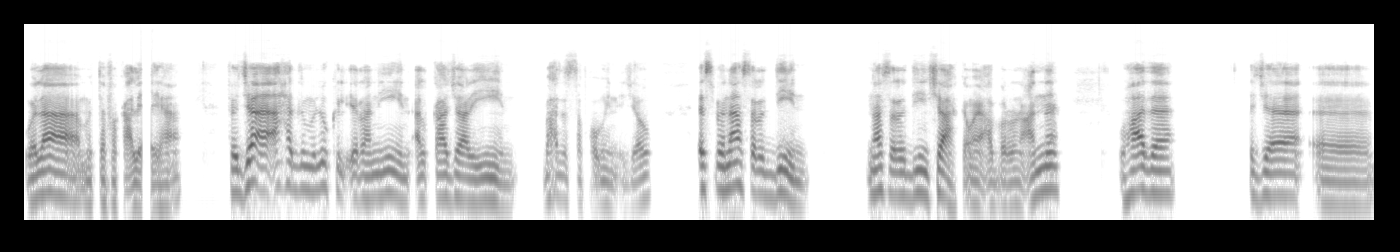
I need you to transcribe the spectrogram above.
ولا متفق عليها. فجاء أحد الملوك الإيرانيين القاجاريين بعد الصفويين إجوا اسمه ناصر الدين ناصر الدين شاه كما يعبرون عنه. وهذا جاء آه،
